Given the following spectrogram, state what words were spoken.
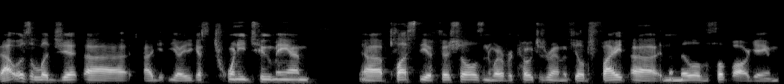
that was a legit, uh, you know, I guess 22 man, uh, plus the officials and whatever coaches around the field fight, uh, in the middle of the football game.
